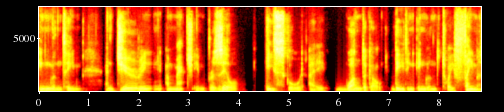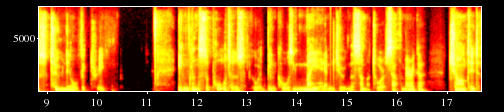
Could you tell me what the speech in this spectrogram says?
England team, and during a match in Brazil, he scored a wonder goal, leading England to a famous 2 0 victory. England's supporters, who had been causing mayhem during the summer tour of South America, chanted,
